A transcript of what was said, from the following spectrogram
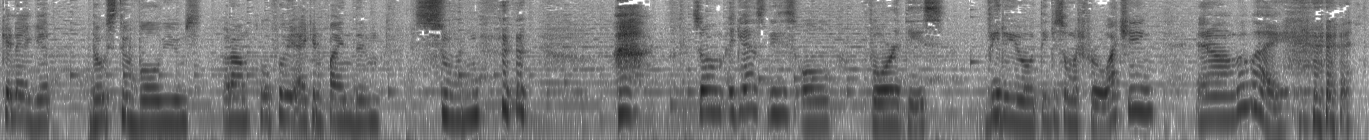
can I get those two volumes but um hopefully I can find them soon. so um, I guess this is all for this video. Thank you so much for watching and bye bye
